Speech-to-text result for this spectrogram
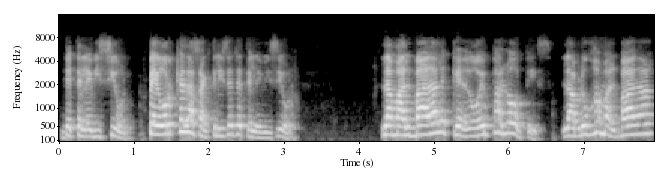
de televisión, peor que las actrices de televisión. La malvada le quedó en palotes, la bruja malvada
